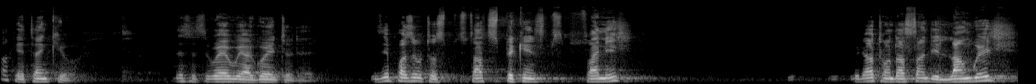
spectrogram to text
Okay, thank you. This is where we are going today. Is it possible to start speaking Spanish without understanding the language?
